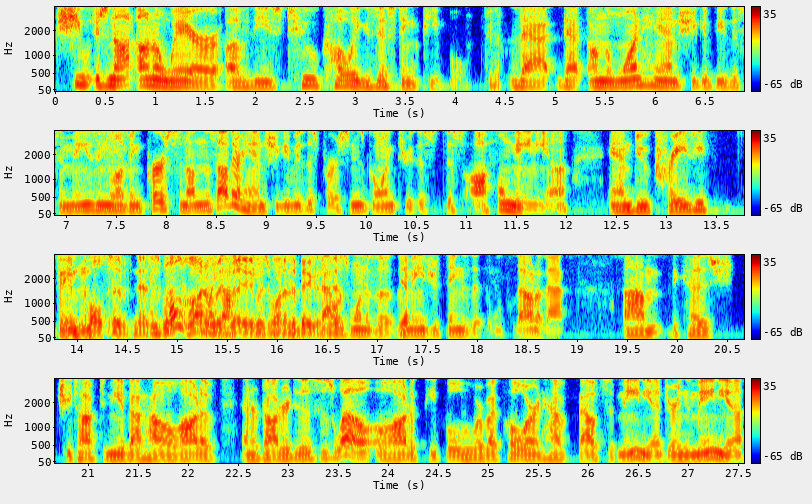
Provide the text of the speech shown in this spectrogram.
she is not unaware of these two coexisting people yeah. that that on the one hand she could be this amazing loving person on this other hand she could be this person who's going through this this awful mania and do crazy things impulsiveness Impul- was one oh was, gosh, it was one of the biggest that was one of the, the yep. major things that we pulled out of that um, because she talked to me about how a lot of, and her daughter did this as well, a lot of people who are bipolar and have bouts of mania during the mania,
